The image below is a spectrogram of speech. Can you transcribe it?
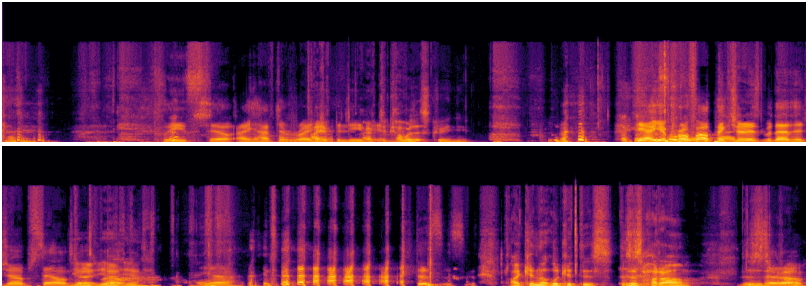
brother. Please, still, I have the right I to believe I have to in cover you. the screen. here. Okay, Yeah, your will be a profile picture is with that hijab still. Yeah, yeah, well. yeah. Yeah. this is, I cannot look at this. This is haram. this This is is haram. haram.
